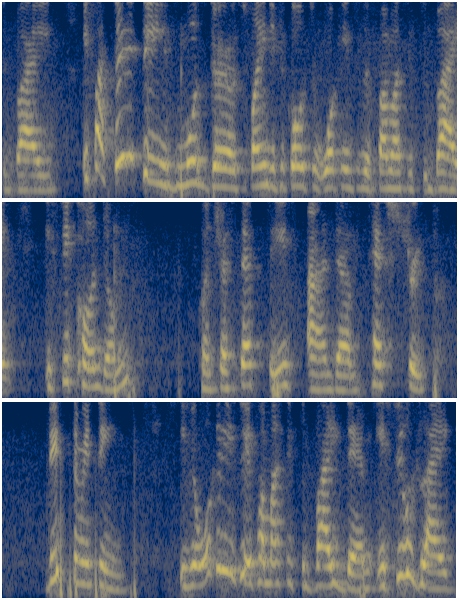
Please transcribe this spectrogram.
to buy. In fact, three things most girls find difficult to walk into the pharmacy to buy is see condoms, contraceptive, and um, test strip. These three things. If you're walking into a pharmacy to buy them, it feels like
